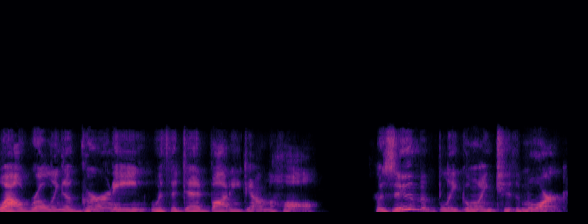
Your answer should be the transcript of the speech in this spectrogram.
while rolling a gurney with a dead body down the hall, presumably going to the morgue.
